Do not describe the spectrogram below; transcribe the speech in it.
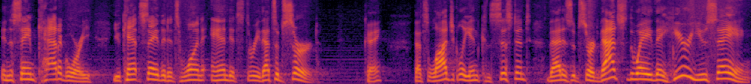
In the same category, you can't say that it's one and it's three. That's absurd. Okay? That's logically inconsistent. That is absurd. That's the way they hear you saying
